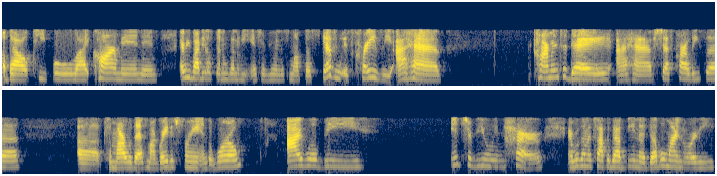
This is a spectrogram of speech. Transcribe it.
about people like Carmen and everybody else that I'm going to be interviewing this month. The schedule is crazy. I have Carmen today. I have Chef Carlisa uh, tomorrow. That's my greatest friend in the world. I will be interviewing her, and we're going to talk about being a double minority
